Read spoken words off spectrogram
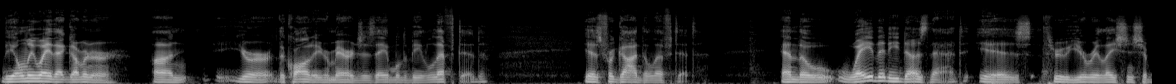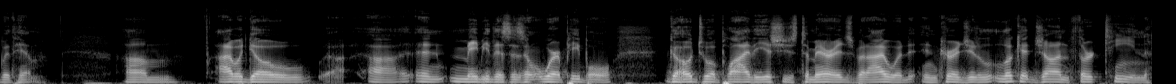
the only way that governor on your the quality of your marriage is able to be lifted is for God to lift it. And the way that he does that is through your relationship with him. Um, I would go, uh, and maybe this isn't where people go to apply the issues to marriage, but I would encourage you to look at John 13.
